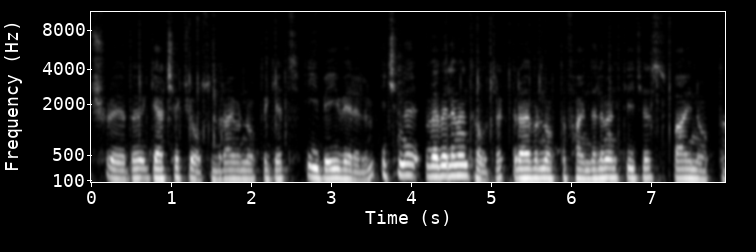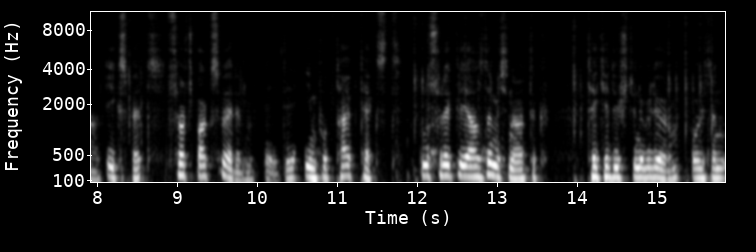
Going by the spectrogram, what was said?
Şuraya da gerçekçi olsun. Driver nokta get eBay'i verelim. İçine web element alacak. Driver nokta find element diyeceğiz. By nokta xpath. Search box'ı verelim. Neydi? Input type text. Bunu sürekli yazdığım için artık teke düştüğünü biliyorum. O yüzden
